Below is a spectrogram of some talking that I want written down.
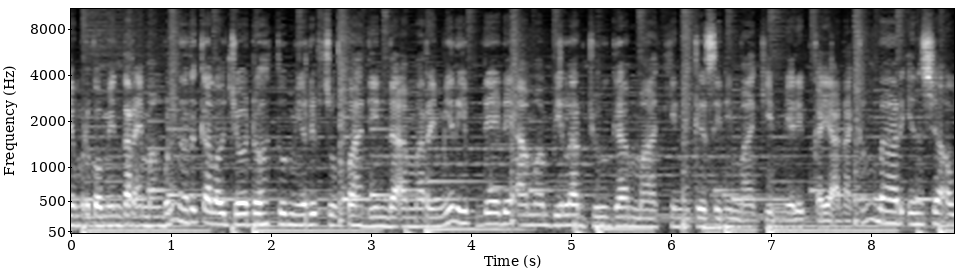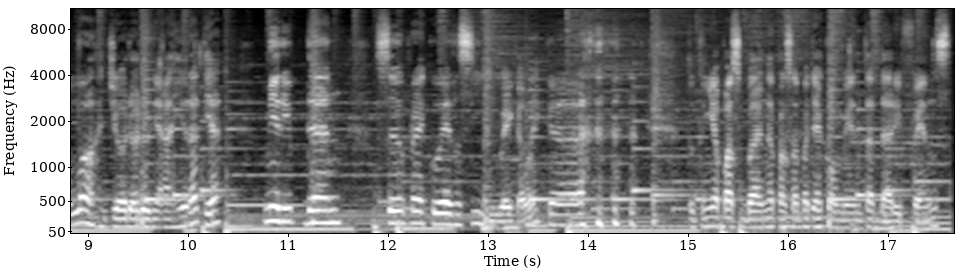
yang berkomentar emang bener kalau jodoh tuh mirip sumpah Dinda Amare mirip Dede ama Bilar juga makin ke sini makin mirip kayak anak kembar. Insya Allah jodoh dunia akhirat ya mirip dan sefrekuensi. WKWK Tentunya pas banget pas sahabat ya komentar dari fans.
